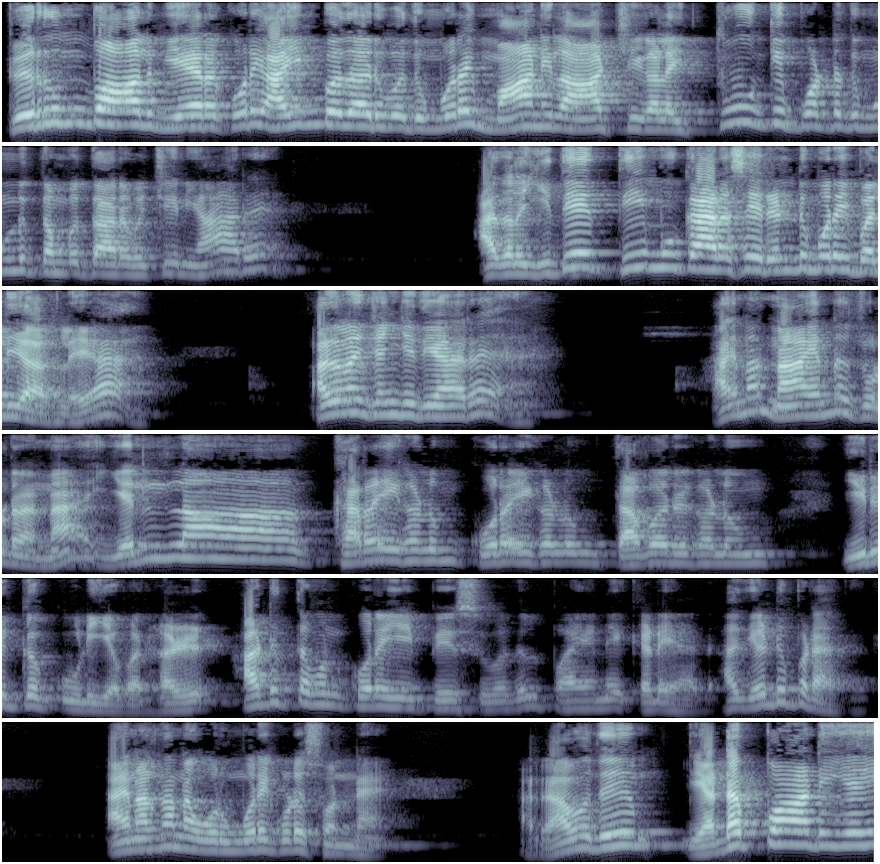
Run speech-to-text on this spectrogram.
பெரும்பாலும் ஏறக்குறைய ஐம்பது அறுபது முறை மாநில ஆட்சிகளை தூக்கி போட்டது முந்நூற்றம்பத்தாறை வச்சுன்னு யார்? அதில் இதே திமுக அரசே ரெண்டு முறை பலியாகலையா? அதெல்லாம் செஞ்சது யார்? அதனால் நான் என்ன சொல்கிறேன்னா எல்லா கரைகளும் குறைகளும் தவறுகளும் இருக்கக்கூடியவர்கள் அடுத்தவன் குறையை பேசுவதில் பயனே கிடையாது. அது எடுபடாது. அதனால தான் நான் ஒரு முறை கூட சொன்னேன். அதாவது எடப்பாடியை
